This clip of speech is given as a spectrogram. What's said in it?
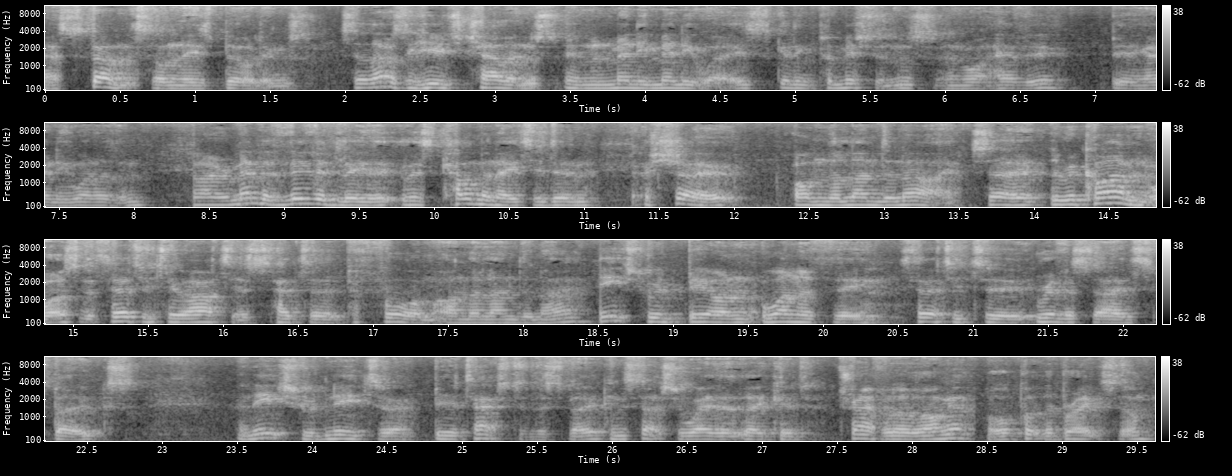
uh, stunts on these buildings. So that was a huge challenge in many, many ways, getting permissions and what have you, being only one of them. And I remember vividly that this culminated in a show on the London Eye. So the requirement was that 32 artists had to perform on the London Eye. Each would be on one of the 32 riverside spokes, and each would need to be attached to the spoke in such a way that they could travel along it or put the brakes on.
